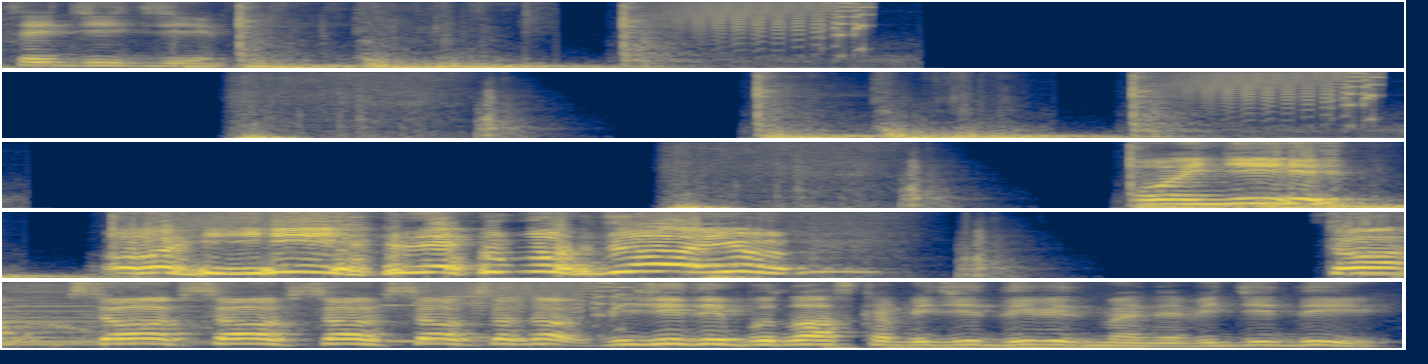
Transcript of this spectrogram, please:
Це DD. Ой ні! Ой ні! Я не впадаю! Все, все, все, все, все, все, все. Відійди, будь ласка, відійди від мене, відійди.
